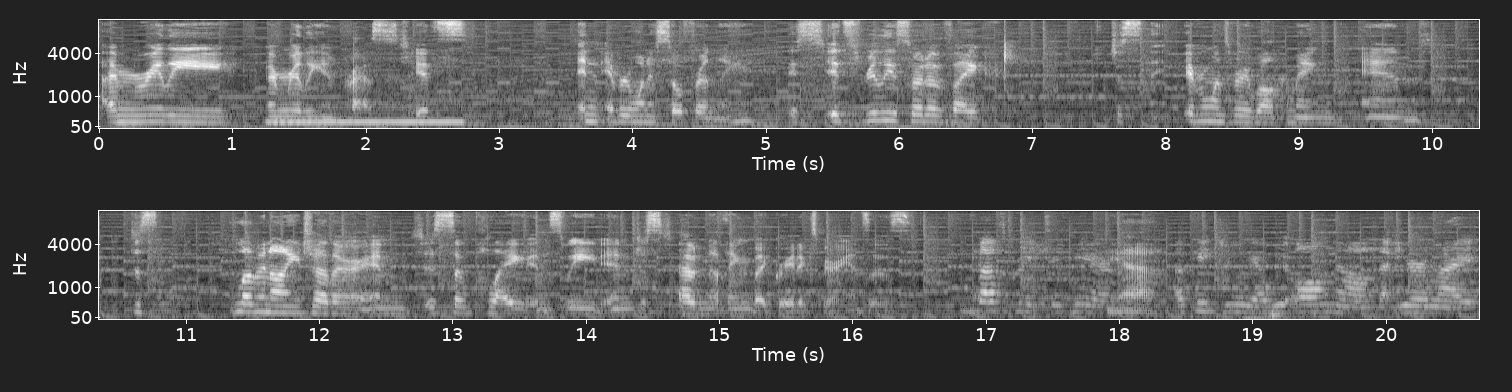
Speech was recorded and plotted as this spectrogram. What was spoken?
I'm really I'm really impressed. It's and everyone is so friendly. It's it's really sort of like just everyone's very welcoming and just loving on each other and just so polite and sweet and just have nothing but great experiences. That's great to hear. Yeah. Okay, Julia, we all know that you're like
